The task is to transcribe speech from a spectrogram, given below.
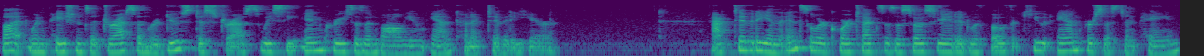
but when patients address and reduce distress, we see increases in volume and connectivity here. Activity in the insular cortex is associated with both acute and persistent pain.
